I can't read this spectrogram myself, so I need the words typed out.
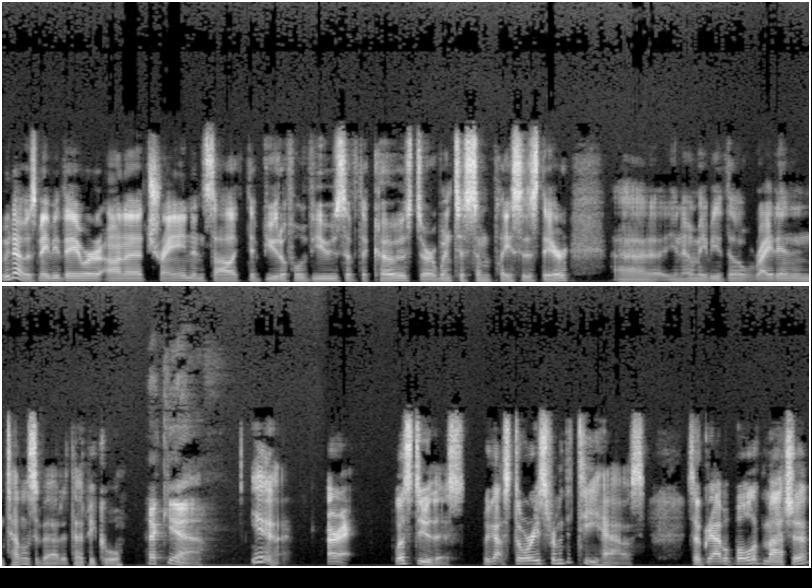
who knows? Maybe they were on a train and saw like the beautiful views of the coast, or went to some places there. Uh, you know, maybe they'll write in and tell us about it. That'd be cool. Heck yeah. Yeah. All right, let's do this. We got stories from the tea house. So grab a bowl of matcha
